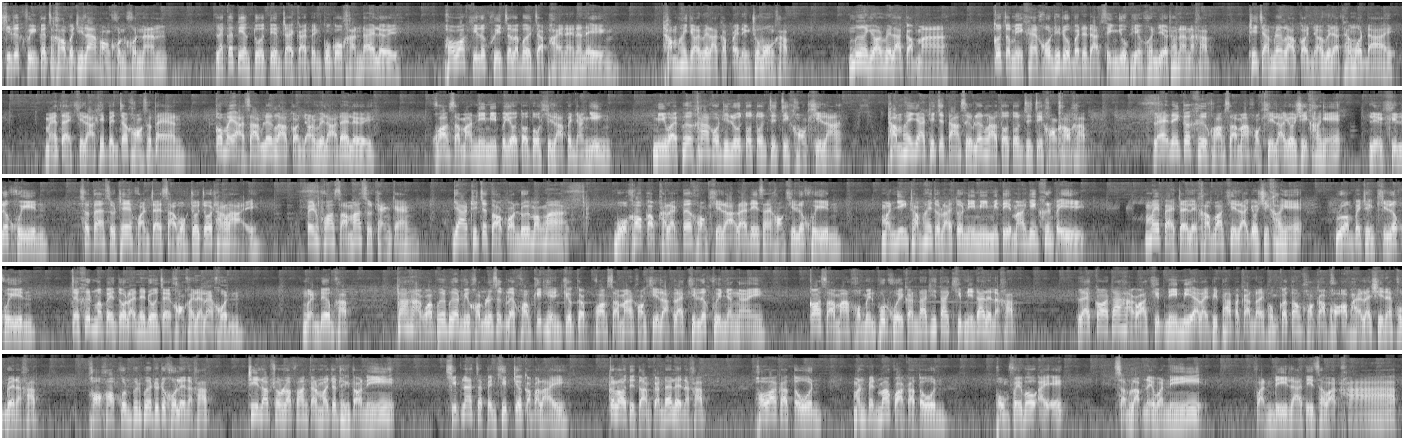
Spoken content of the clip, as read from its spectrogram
คิลเลอร์ควีนก็จะเข้าไปที่ร่างของคนคนนั้น และก็เตรียมตัวเตรียมใจกลายเป็นโกโก้คันได้เลย เพราะว่าคิลเลอร์ควีนจะระเบิดจากภายในนั่นเองทำให้ย้อนเวลากลับไปหนึ่งชั่วโมงครับ เมื่อย้อนเวลากลับมา ก็จะมีแค่คนที่ถูกบเดดัตสิงอยู่เพียงคนเดียวเท่านั้นนะครับ ที่จำเรื่องราวก่อนย้อนเวลาทั้งหมดได้ แม้แต่คีราที่เป็นเจ้าของสแตน ก็ไม่อาจทราบเรื่องราวก่อนย้อนเวลาได้เลย ความสามารถนี้มีประโยชน์ต่อตัวคีระเป็นอย่างยิ่ง มีไว้เพื่อฆ่าคนที่รู้ตัวตนจริงๆของคีระทำให้ยากที่จะตามสืบเรื่องราวตัวตนจริงๆของเขาครับ และนี่ก็คือความสามารถของคีระโยชิคาเงะหรือคิลเลอร์ควีนสแตนสุดเท่ขวัญใจสาวกโจโจ้ทั้งหลาย เป็นความสามารถสุดแข็งแกร่ง ยากที่จะต่อกรด้วยมากๆ บวกเข้ากับคาแรคเตอร์ของคีระและดีไซน์ของคิลเลอร์ควีนมันยิ่งทำให้ตัวร้ายตัวนี้มีมิติมากยิ่งขึ้นไปอีก ไม่แปลกใจเลยครับว่าคิระโยชิคาเงะรวมไปถึงคิลเลอร์ควีนจะขึ้นมาเป็นตัวร้ายในดวงใจของใครหลาย ๆ คน เหมือนเดิมครับ ถ้าหากว่าเพื่อนๆมีความรู้สึกและความคิดเห็นเกี่ยวกับความสามารถของคีระและคิลเลอร์ควีนยังไง ก็สามารถคอมเมนต์พูดคุยกันได้ที่ใต้คลิปนี้ได้เลยนะครับ และก็ถ้าหากว่าคลิปนี้มีอะไรผิดพลาดประการใด ผมก็ต้องขอกราบขออภัยและชี้แนะผมด้วยนะครับ ขอขอบคุณเพื่อนๆทุกๆคนเลยนะครับ ที่รับชมรับฟังกันมาจนถึงตอนนี้ คลิปน่าจะเป็นคลิปเกี่ยวกับอะไร ก็รอติดตามกันได้เลยนะครับ เพราะว่าการ์ตูนมันเป็นมากกว่าการ์ตูน ผมเฟเบิล IX สำหรับในวันนี้ ฝันดีราตรีสวัสดิ์ครับ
